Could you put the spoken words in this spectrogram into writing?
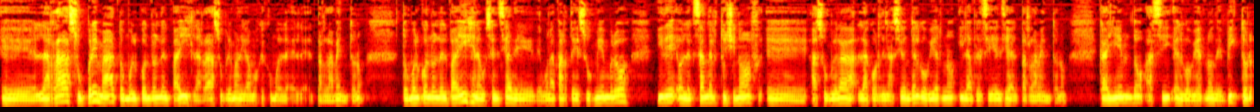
la Rada Suprema tomó el control del país. La Rada Suprema, digamos que es como el, el Parlamento, ¿no? Tomó el control del país en ausencia de, buena parte de sus miembros y de Alexander Tuchinov eh, asumió la, coordinación del gobierno y la presidencia del parlamento, ¿no? cayendo así el gobierno de Víctor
